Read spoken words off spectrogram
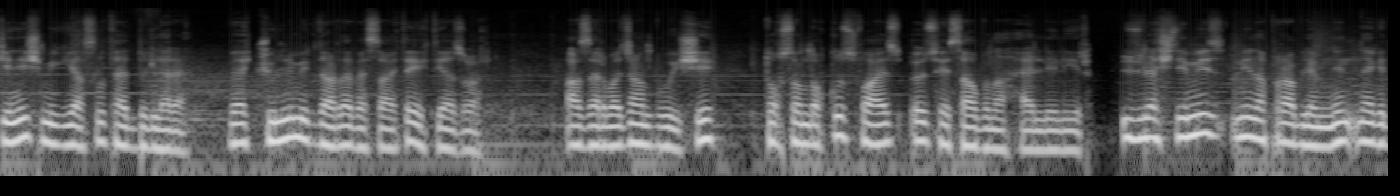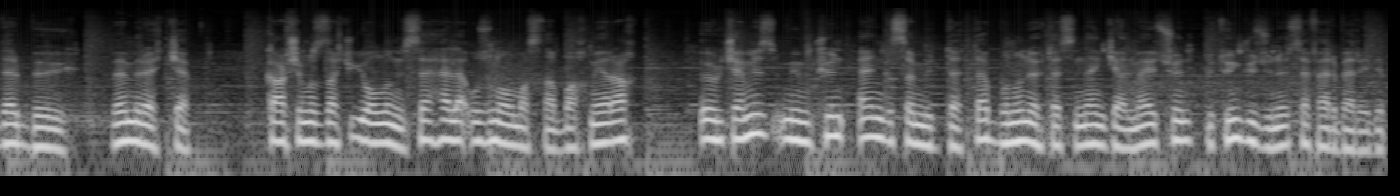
geniş miqyaslı tədbirlərə və küllü miqdarda vəsaitə ehtiyac var. Azərbaycan bu işi 99% öz hesabına həll eləyir. Üzləşdiyimiz mina probleminin nə qədər böyük və mürəkkəb, qarşımızdakı yolun isə hələ uzun olmasına baxmayaraq, ölkəmiz mümkün ən qısa müddətdə bunun öhdəsindən gəlmək üçün bütün gücünü səfərbər edib.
